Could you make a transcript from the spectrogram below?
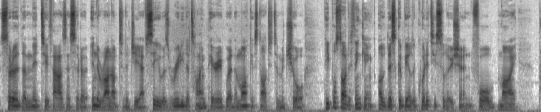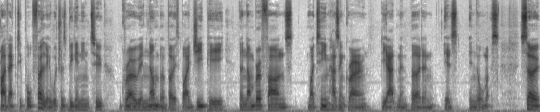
sort of the mid 2000s, sort of in the run up to the GFC, was really the time period where the market started to mature. People started thinking, oh, this could be a liquidity solution for my private equity portfolio, which was beginning to grow in number, both by GP, the number of funds. My team hasn't grown, the admin burden is enormous. So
